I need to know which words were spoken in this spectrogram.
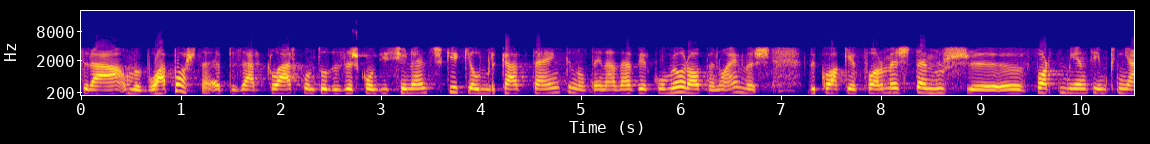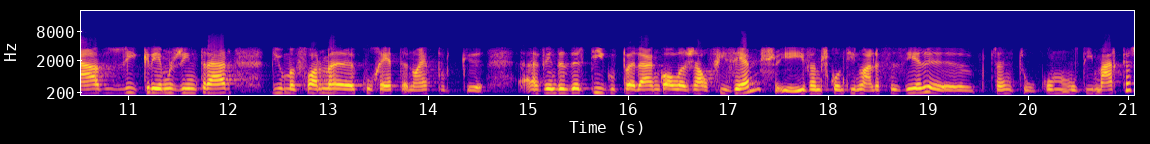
será uma boa aposta, apesar, claro, com todas as condicionantes que aquele mercado tem, que não tem nada a ver com a Europa, não é? Mas De qualquer forma, estamos uh, fortemente empenhados e queremos entrar de uma forma correta, não é? Porque a venda de artigo para Angola já o fizemos e vamos continuar a fazer, uh, portanto, como multimarcas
